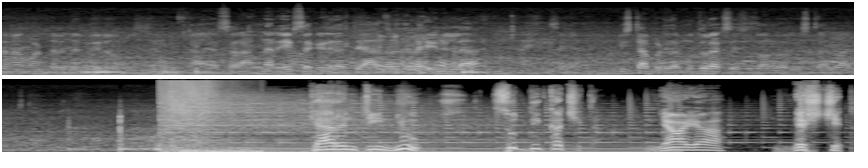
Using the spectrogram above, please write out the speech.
ಚೆನ್ನಾಗಿ ಮಾಡ್ತಾರೆ ಸರ್, ಅಣ್ಣ ರೇಗ್ಸ ಕೇಳಿದಂತೆ ಯಾವುದೆಲ್ಲ ಏನಿಲ್ಲ. ಇಷ್ಟಪಟ್ಟಿದ್ದಾರೆ. ಮುದುರಾಕ್ಷ ಸುಧಾಂಗ್ ಇಷ್ಟ ಅಲ್ವಾ? ಅದಕ್ಕೆ ಗ್ಯಾರಂಟಿ ನ್ಯೂಸ್ ಸುದ್ದಿ ಖಚಿತ, ನ್ಯಾಯ ನಿಶ್ಚಿತ.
